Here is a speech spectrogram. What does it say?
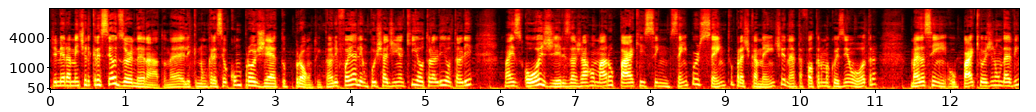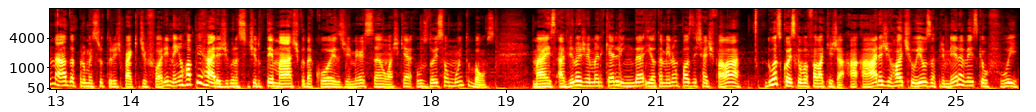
Primeiramente, ele cresceu desordenado, né? Ele não cresceu com um projeto pronto. Então ele foi ali, um puxadinho aqui, outro ali, outro ali. Mas hoje eles já arrumaram o parque, sim, 100% praticamente, né? Tá faltando uma coisinha ou outra. Mas assim, o parque hoje não deve em nada pra uma estrutura de parque de fora e nem o Hop Harry, eu digo no sentido temático da coisa, de imersão. Acho que é- os dois são muito bons. Mas a Vila Germânica é linda e eu também não posso deixar de falar duas coisas que eu vou falar aqui já. A, a área de Hot Wheels, a primeira vez que eu fui,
